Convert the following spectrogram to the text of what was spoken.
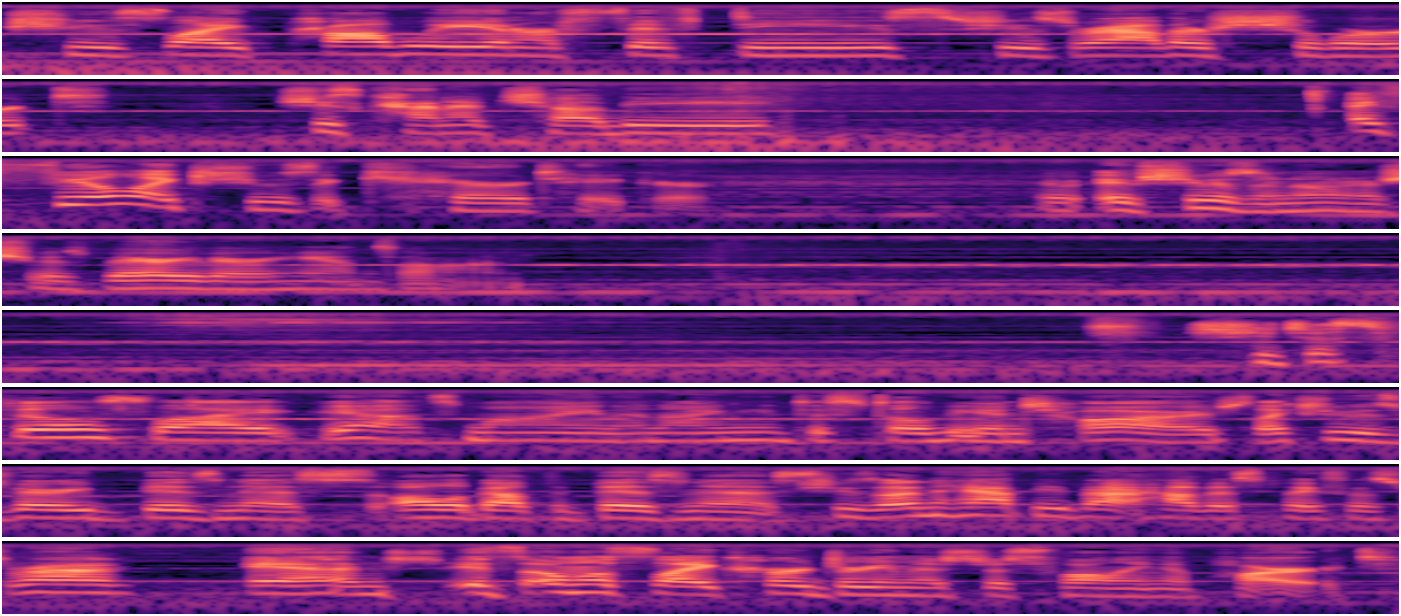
She's like probably in her 50s. She's rather short. She's kind of chubby. I feel like she was a caretaker. If she was an owner, she was very, very hands on. She just feels like, yeah, it's mine and I need to still be in charge. Like she was very business, all about the business. She's unhappy about how this place is run. And it's almost like her dream is just falling apart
